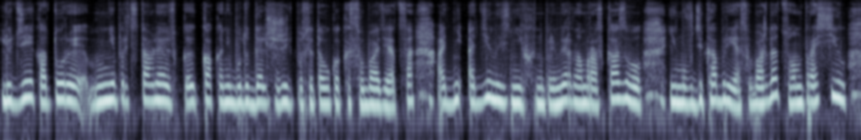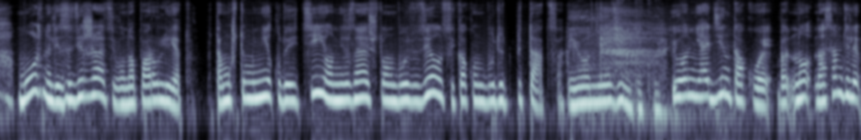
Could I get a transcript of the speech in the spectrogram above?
людей, которые не представляют, как они будут дальше жить после того, как освободятся. Один, один из них, например, нам рассказывал, ему в декабре освобождаться, он просил, можно ли задержать его на пару лет потому что ему некуда идти, и он не знает, что он будет делать и как он будет питаться. И он не один такой. И он не один такой. Но на самом деле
